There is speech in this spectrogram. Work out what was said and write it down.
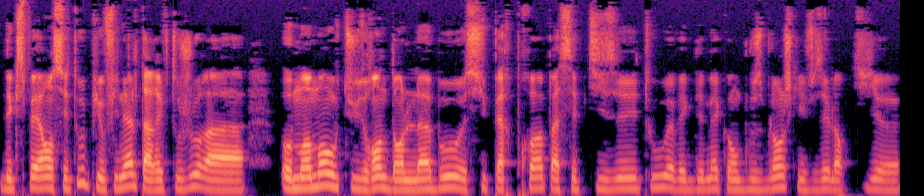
d'expériences et tout, puis au final, t'arrives toujours à au moment où tu rentres dans le labo euh, super propre, aseptisé et tout, avec des mecs en blouse blanche qui faisaient leur petit euh,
